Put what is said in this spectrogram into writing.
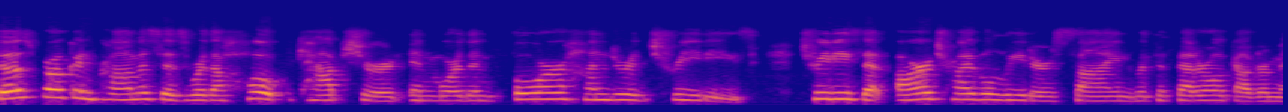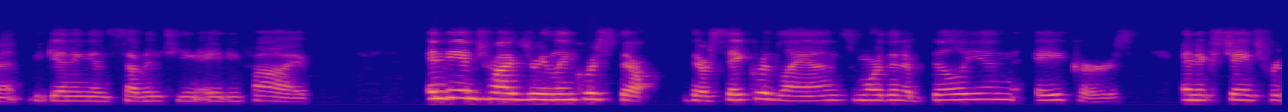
Those broken promises were the hope captured in more than 400 treaties, treaties that our tribal leaders signed with the federal government beginning in 1785. Indian tribes relinquished their, their sacred lands, more than a billion acres, in exchange for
